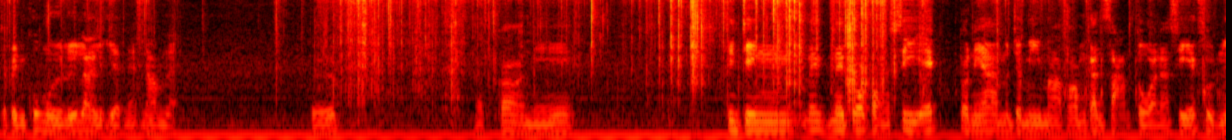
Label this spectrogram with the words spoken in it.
จะเป็นคู่มือหรือรายละเอียดแนะนำแหละปึ๊บแล้วก็อันนี้จริงๆในในตัวของ CX ตัวนี้มันจะมีมาพร้อมกัน 3 ตัวนะ CX 0 1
